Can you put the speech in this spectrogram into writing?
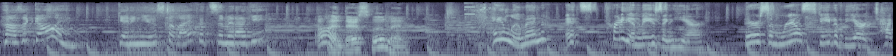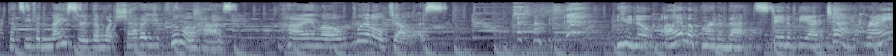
How's it going? Getting used to life at Sumeragi? Oh, and there's Lumen. Hey, Lumen. It's pretty amazing here. There's some real state-of-the-art tech that's even nicer than what Shadow Yakumo has. I'm a little jealous. You know, I'm a part of that state of the art tech, right?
